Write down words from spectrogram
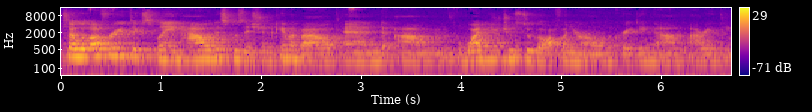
So, I would love for you to explain how this position came about and um, why did you choose to go off on your own creating um, Areté?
